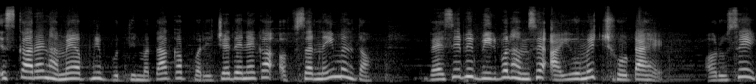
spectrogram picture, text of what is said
इस कारण हमें अपनी बुद्धिमता का परिचय देने का अवसर नहीं मिलता। वैसे भी बीरबल हमसे आयु में छोटा है और उसे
